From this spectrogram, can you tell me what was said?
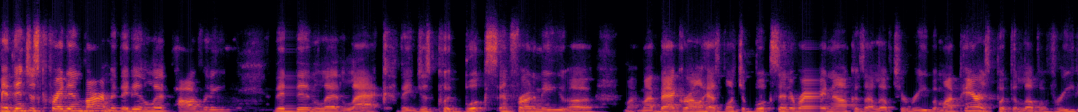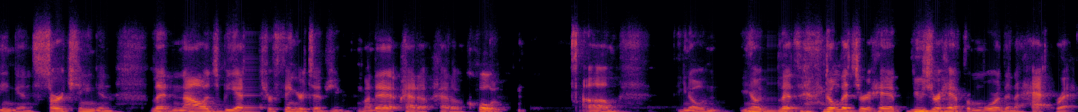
and then just create an environment. They didn't let poverty, they didn't let lack. They just put books in front of me. Uh, my, my background has a bunch of books in it right now because I love to read. But my parents put the love of reading and searching and letting knowledge be at your fingertips. You, my dad had a had a quote. Um, you know, you know, let don't let your head use your head for more than a hat rack.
